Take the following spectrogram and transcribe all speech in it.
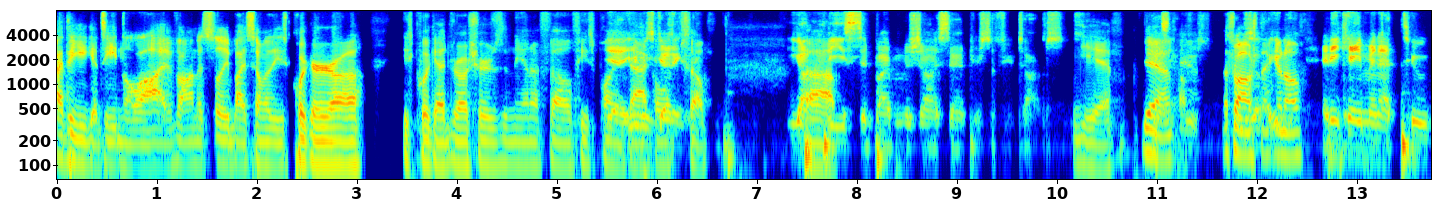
I think he gets eaten alive, honestly, by some of these quicker, uh these quick edge rushers in the NFL if he's playing yeah, he tackles. Getting, so he got uh, beasted by Myjai Sanders a few times. Yeah, yeah, was, that's what I was thinking he, of. And he came in at two.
